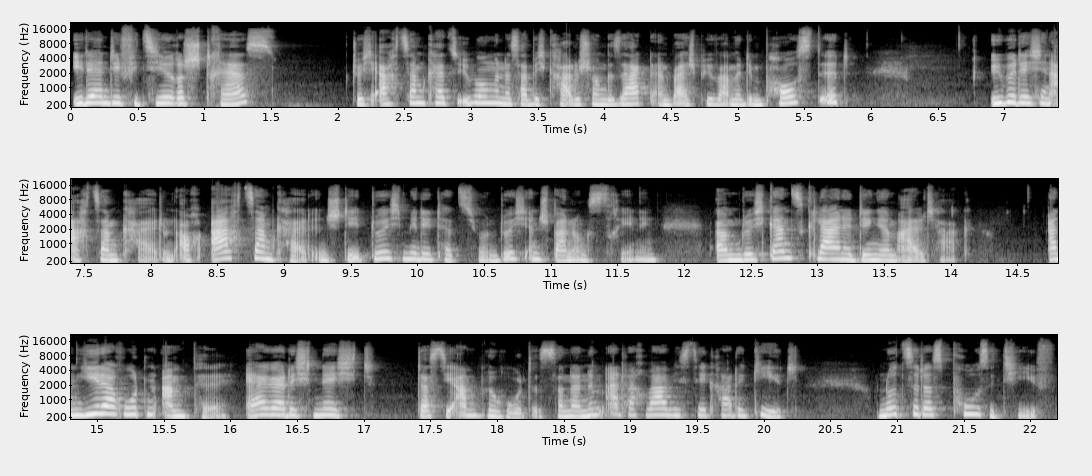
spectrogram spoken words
identifiziere Stress durch Achtsamkeitsübungen. Das habe ich gerade schon gesagt. Ein Beispiel war mit dem Post-it. Übe dich in Achtsamkeit. Und auch Achtsamkeit entsteht durch Meditation, durch Entspannungstraining, ähm, durch ganz kleine Dinge im Alltag. An jeder roten Ampel ärgere dich nicht, dass die Ampel rot ist, sondern nimm einfach wahr, wie es dir gerade geht. Nutze das positiv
